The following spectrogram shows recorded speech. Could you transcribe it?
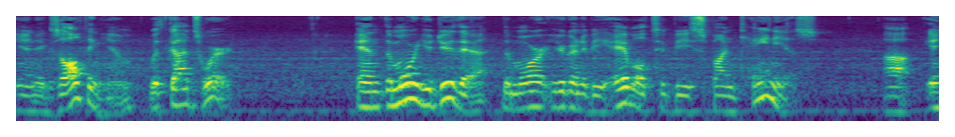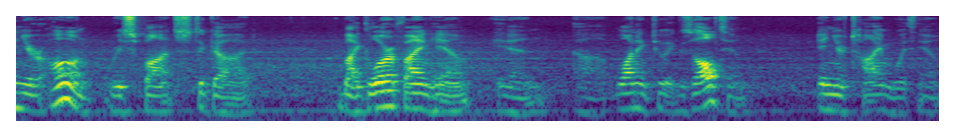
in exalting Him with God's Word. And the more you do that, the more you're going to be able to be spontaneous uh, in your own response to God by glorifying Him and uh, wanting to exalt Him in your time with Him.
